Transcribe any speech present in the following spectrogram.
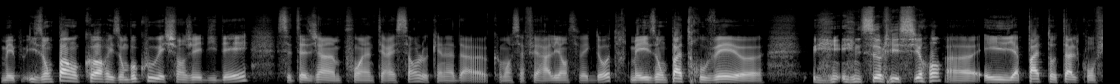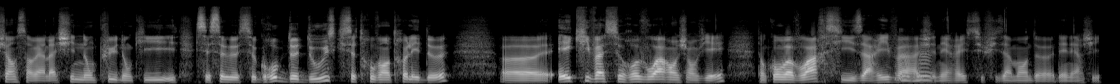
Mais ils n'ont pas encore, ils ont beaucoup échangé d'idées. C'était déjà un point intéressant. Le Canada commence à faire alliance avec d'autres, mais ils n'ont pas trouvé euh, une solution euh, et il n'y a pas totale confiance envers la Chine non plus. Donc c'est ce, groupe de 12 qui se trouve entre les deux euh, et qui va se revoir en janvier. Donc on va voir s'ils arrivent à mhm. générer suffisamment d'énergie.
